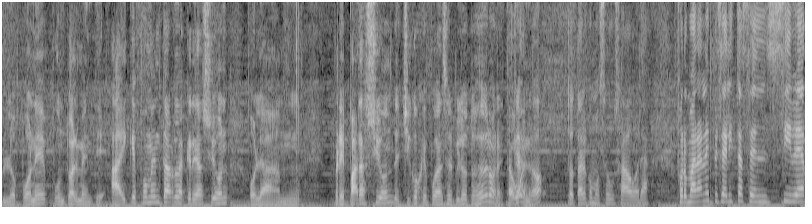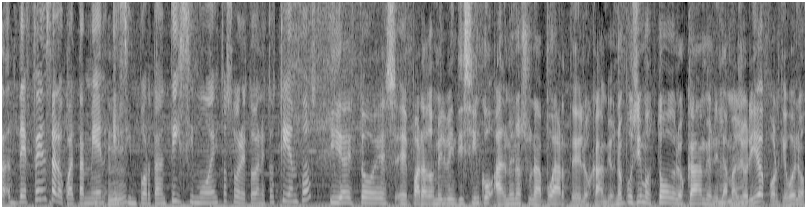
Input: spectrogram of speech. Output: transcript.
lo pone puntualmente. Hay que fomentar la creación o la mm, preparación de chicos que puedan ser pilotos de drones. Está Claro, bueno. total como se usa ahora. Formarán especialistas en ciberdefensa, lo cual también es importantísimo esto, sobre todo en estos tiempos. Y esto es eh, para 2025 al menos una parte de los cambios. No pusimos todos los cambios ni la mayoría porque bueno,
